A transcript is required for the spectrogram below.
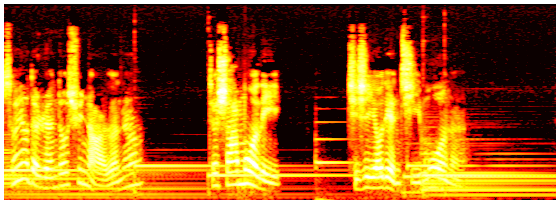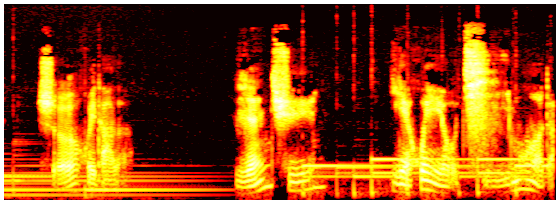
所有的人都去哪儿了呢？这沙漠里。”其实有点寂寞呢。蛇回答了：“人群也会有寂寞的。”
